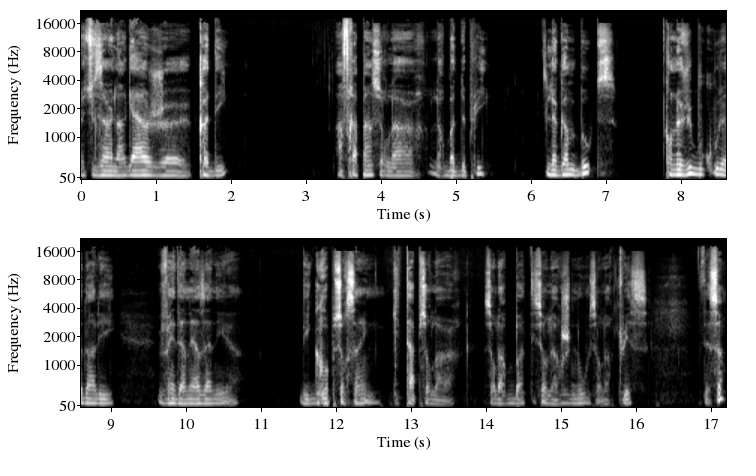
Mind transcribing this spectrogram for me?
utilisant un langage euh, codé, en frappant sur leurs leurs bottes de pluie. Le gum boots, qu'on a vu beaucoup là, dans les 20 dernières années. Des groupes sur scène qui tapent sur, leur, sur leurs bottes et sur leurs genoux, sur leurs cuisses. C'était ça.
